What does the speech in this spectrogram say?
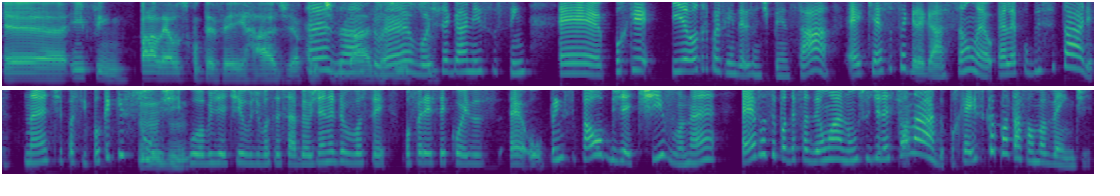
É, enfim, paralelos com TV e rádio, a coletividade é, exato, disso. É, vou chegar nisso sim. É, porque e outra coisa que é interessante pensar é que essa segregação, Léo, ela é publicitária, né? Tipo assim, por que que surge uhum. o objetivo de você saber o gênero e você oferecer coisas... É, o principal objetivo, né? É você poder fazer um anúncio direcionado, porque é isso que a plataforma vende.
